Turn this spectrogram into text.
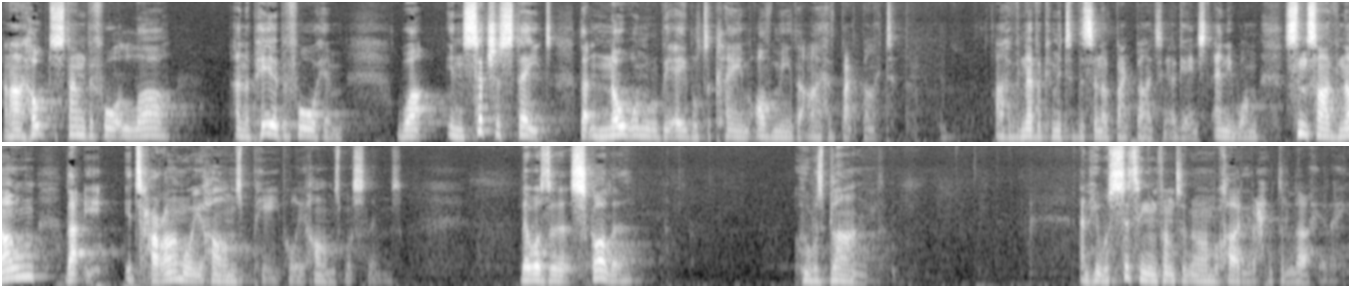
And I hope to stand before Allah and appear before Him in such a state that no one will be able to claim of me that I have backbited. I have never committed the sin of backbiting against anyone since I've known that it's haram or it harms people, it harms Muslims. There was a scholar who was blind. And he was sitting in front of Imam Bukhari, rahmatullahi alayhi.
